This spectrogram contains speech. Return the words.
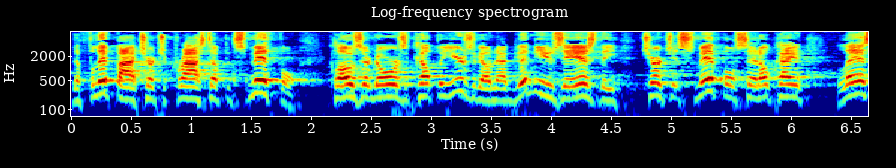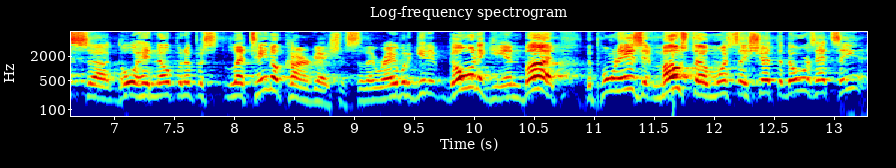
the Philippi Church of Christ up in Smithville closed their doors a couple of years ago. Now, good news is the church at Smithville said, okay, let's uh, go ahead and open up a Latino congregation. So they were able to get it going again. But the point is that most of them, once they shut the doors, that's it.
